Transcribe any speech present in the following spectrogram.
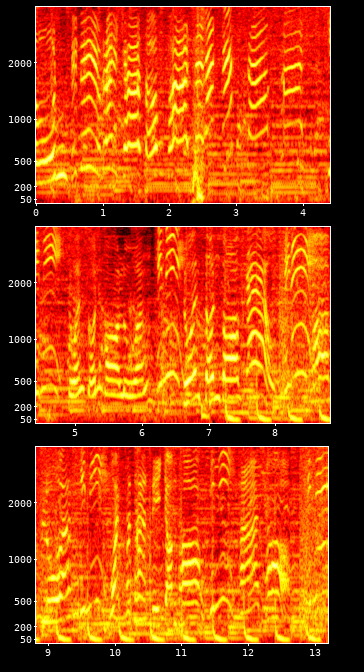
80 ที่นี่ไร่ชา 2,000น่ารักนะสามพันที่นี่ สวนสนบ่อหลวง ที่นี่ สวนสนบ่อแก้ว ที่นี่ ออมหลวง ที่นี่ วัดพระธาตุสีจอมทอง ที่นี่ผาช่อ ที่นี่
